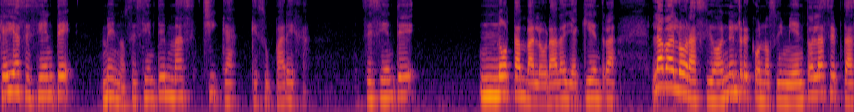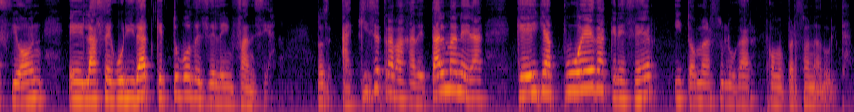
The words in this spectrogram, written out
que ella se siente menos, se siente más chica que su pareja, se siente no tan valorada y aquí entra la valoración, el reconocimiento, la aceptación, eh, la seguridad que tuvo desde la infancia. Entonces, aquí se trabaja de tal manera que ella pueda crecer y tomar su lugar como persona adulta.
